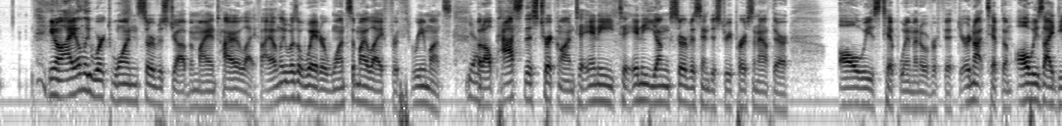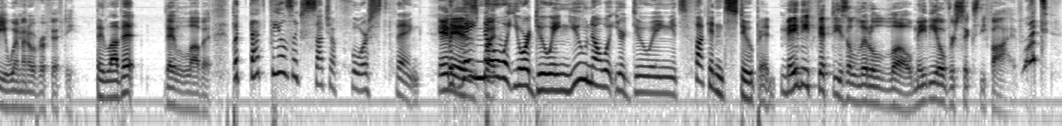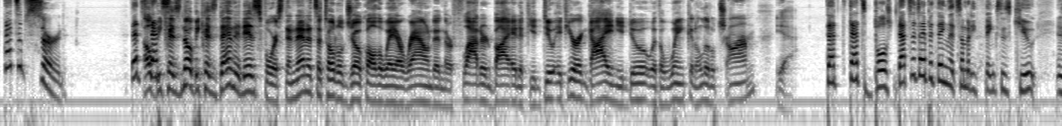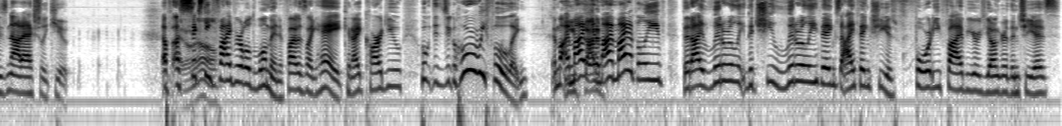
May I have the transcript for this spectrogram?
You know, I only worked one service job in my entire life. I only was a waiter once in my life for three months. Yeah. But I'll pass this trick on to any to any young service industry person out there. Always tip women over fifty, or not tip them. Always ID women over fifty. They love it. They love it. But that feels like such a forced thing. It like, They know what you're doing. You know what you're doing. It's fucking stupid. Maybe 50 is a little low. Maybe over 65. What? That's absurd. That's Oh, that's, because no, because then it is forced, and then it's a total joke all the way around, and they're flattered by it. If you do, if you're a guy and you do it with a wink and a little charm, yeah. that that's bullshit. That's the type of thing that somebody thinks is cute and is not actually cute. A, a 65 year old woman, if I was like, "Hey, can I card you?" Who who are we fooling? Am I I, gotta- am I am I to believe that I literally that she literally thinks I think she is 45 years younger than she is?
